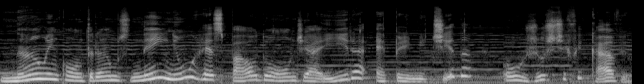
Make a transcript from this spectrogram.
não encontramos nenhum respaldo onde a ira é permitida ou justificável,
